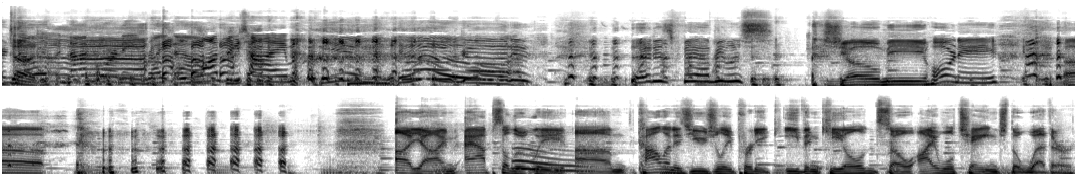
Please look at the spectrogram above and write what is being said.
are done. no, not horny right now. Laundry time. Ooh. That is fabulous. Show me horny. Uh, uh yeah, I'm absolutely um Colin is usually pretty even keeled, so I will change the weather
